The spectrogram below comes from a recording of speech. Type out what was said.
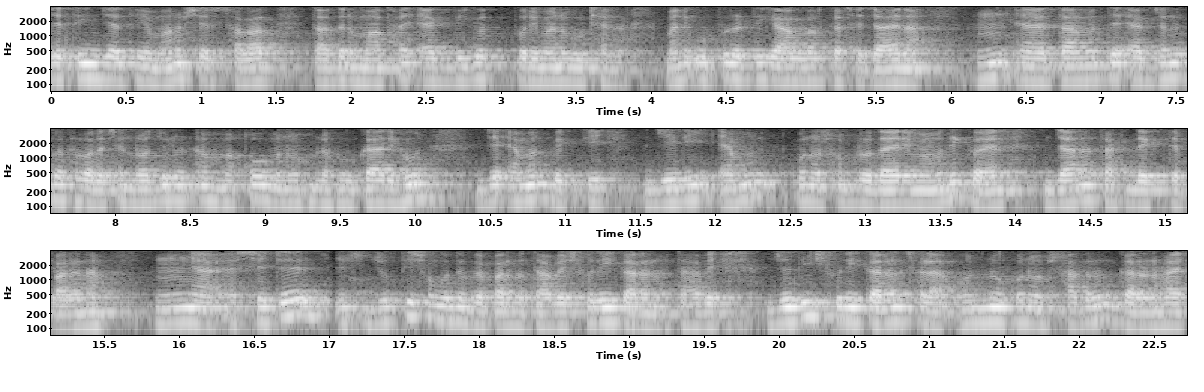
যে তিন জাতীয় মানুষের সালাদ তাদের মাথায় এক বিগত পরিমাণে উঠে না মানে উপরের দিকে আল্লাহর কাছে যায় না। তার মধ্যে একজনের কথা বলেছেন, রজুলুন আম্মাকুন যে এমন ব্যক্তি যিনি এমন কোন সম্প্রদায়ের ইমামতি করেন যারা তাকে দেখতে পারে না। সেটা যুক্তিসঙ্গত ব্যাপার হতে হবে, শরীর কারণ হতে হবে। যদি শরীর কারণ ছাড়া অন্য কোনো সাধারণ কারণ হয়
